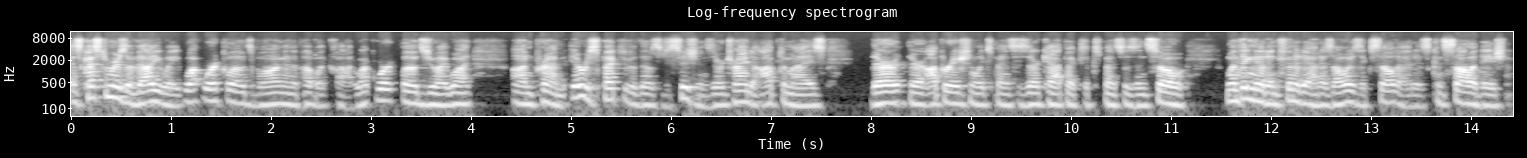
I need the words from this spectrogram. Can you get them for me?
as customers evaluate what workloads belong in the public cloud, what workloads do I want on-prem, irrespective of those decisions, they're trying to optimize their, their operational expenses, their CapEx expenses. And so one thing that Infinidat has always excelled at is consolidation,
